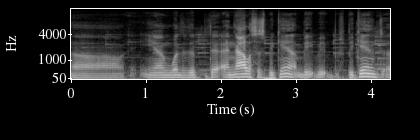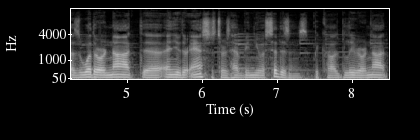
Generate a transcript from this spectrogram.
Uh, and when the, the analysis begin, be, be, begins as whether or not uh, any of their ancestors have been U.S. citizens, because believe it or not,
